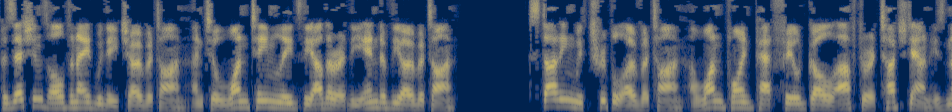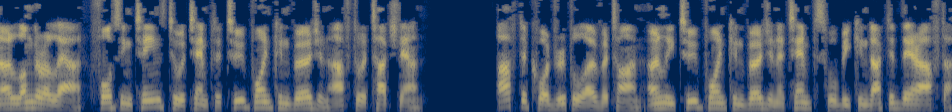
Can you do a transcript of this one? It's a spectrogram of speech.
Possessions alternate with each overtime, until one team leads the other at the end of the overtime. Starting with triple overtime, a one-point pat field goal after a touchdown is no longer allowed, forcing teams to attempt a two-point conversion after a touchdown. After quadruple overtime, only two-point conversion attempts will be conducted thereafter.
